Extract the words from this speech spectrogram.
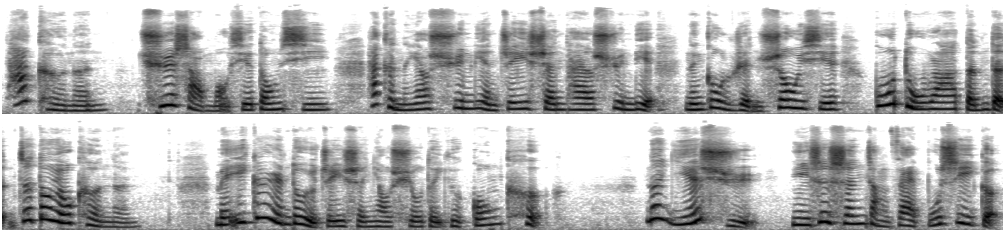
他可能缺少某些东西，他可能要训练这一生，他要训练能够忍受一些孤独啊等等，这都有可能。每一个人都有这一生要修的一个功课。那也许你是生长在不是一个。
